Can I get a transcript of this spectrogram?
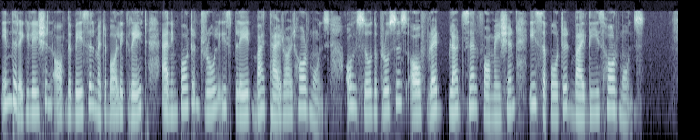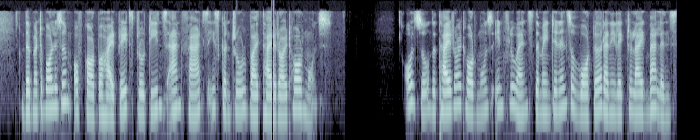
In the regulation of the basal metabolic rate, an important role is played by thyroid hormones. Also, the process of red blood cell formation is supported by these hormones. The metabolism of carbohydrates, proteins and fats is controlled by thyroid hormones. Also, the thyroid hormones influence the maintenance of water and electrolyte balance.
